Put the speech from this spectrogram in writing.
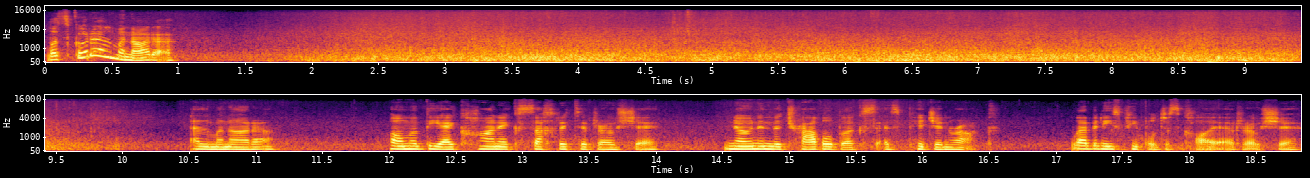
Let's go to El Manara. El Manara, home of the iconic Sakhret al known in the travel books as Pigeon Rock. Lebanese people just call it Raouche.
